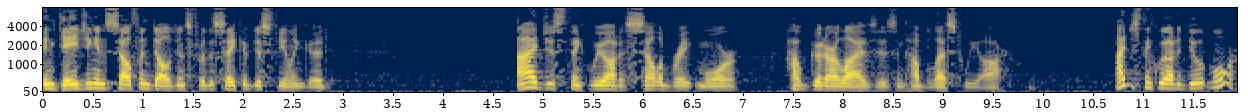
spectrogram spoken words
engaging in self indulgence for the sake of just feeling good. I just think we ought to celebrate more how good our lives is and how blessed we are. I just think we ought to do it more.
